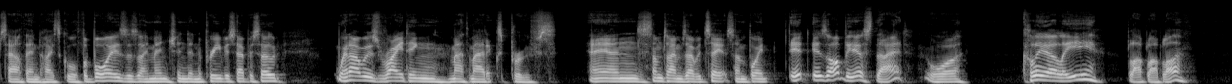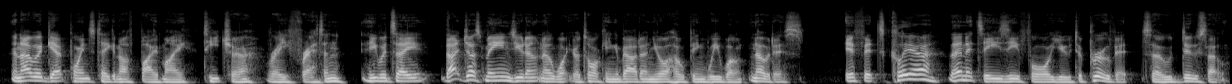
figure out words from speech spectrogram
Southend High School for Boys, as I mentioned in a previous episode, when I was writing mathematics proofs. And sometimes I would say at some point, it is obvious that, or clearly, blah, blah, blah. And I would get points taken off by my teacher, Ray Fretton. He would say, That just means you don't know what you're talking about and you're hoping we won't notice. If it's clear, then it's easy for you to prove it, so do so.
